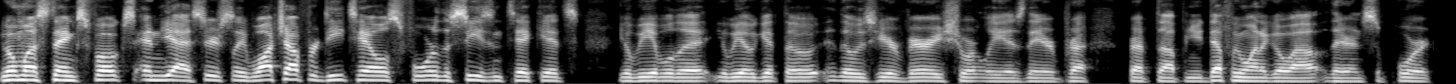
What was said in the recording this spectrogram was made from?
Go Mustangs, folks. And yeah, seriously, watch out for details for the season tickets. You'll be able to you'll be able to get those those here very shortly as they are pre- prepped up. And you definitely want to go out there and support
